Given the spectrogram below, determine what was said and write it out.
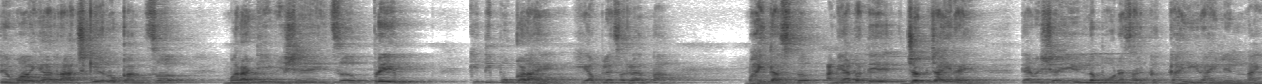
तेव्हा या राजकीय लोकांचं मराठीविषयीचं प्रेम किती पोकळ आहे हे आपल्या सगळ्यांना माहीत असतं. आणि आता ते जग जाहीर आहे. त्याविषयी लपवण्यासारखं काही राहिलेलं नाही.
